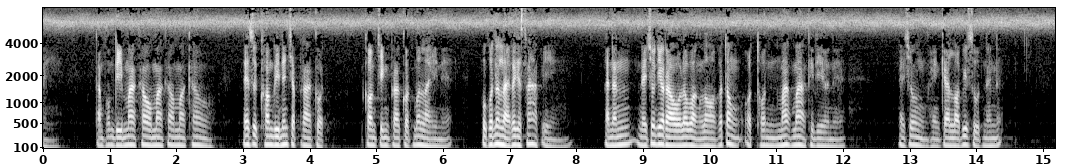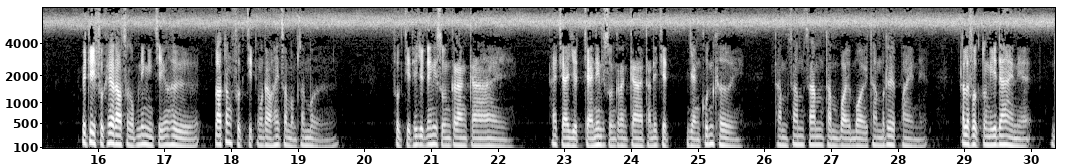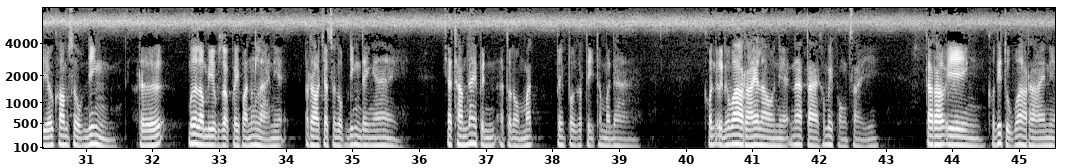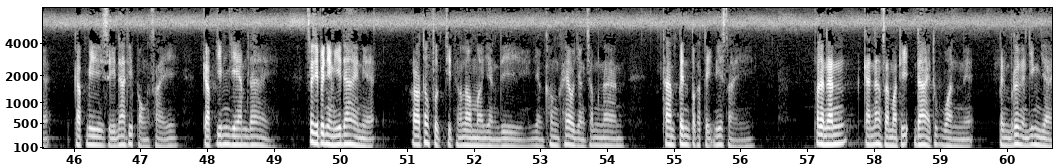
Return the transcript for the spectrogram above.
ทำความดีมากเข้ามากเข้ามากเข้า ในสุดความดีนั้นจะปรากฏ ความจริงปรากฏเมื่อไหร่เนี่ยบุคคลทั้งหลายก็จะทราบเองดังนั้นในช่วงที่เราระหว่างรอก็ต้องอดทนมากๆทีเดียวเนี่ยในช่วงแห่งการรอพิสูจน์นั้นนวิธีฝึกให้เราสงบนิ่งจริงๆก็คือ เราต้องฝึกจิตของเราให้สม่ำเสมอ ฝึกจิตให้หยุดนิ่งที่ศูนย์กลางกาย ให้ใจหยุดใจนิ่งที่ศูนย์กลางกายทำที่จิตอย่างคุ้นเคยทำซ้ำๆทำบ่อย ๆทำเรื่อยไปเนี่ย ถ้าเราฝึกตรงนี้ได้เนี่ย เดี๋ยวความสงบนิ่ง หรือ เมื่อเรามีอุปสรรคไปพานทั้งหลายเนี่ย เราจะสงบนิ่งได้ง่าย จะทำได้เป็นอัตโนมัติเป็นปกติธรรมดา คนอื่นว่าร้ายเราเนี่ยหน้าตาเขาไม่ผ่องใส แต่เราเองคนที่ถูกว่าร้ายเนี่ยกับมีสีหน้าที่ผ่องใสกับยิ้มแย้มได้ซึ่งจะเป็นอย่างนี้ได้เนี่ย เราต้องฝึกจิตของเรามาอย่างดี อย่างคล่องแคล่วอย่างชำนาญทำเป็นปกตินิสัย เพราะฉะนั้นการนั่งสมาธิได้ทุกวันเนี่ยเป็นเรื่องอันยิ่งใหญ่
